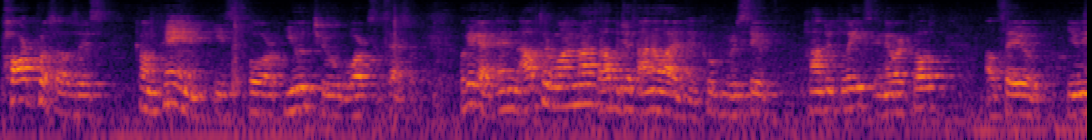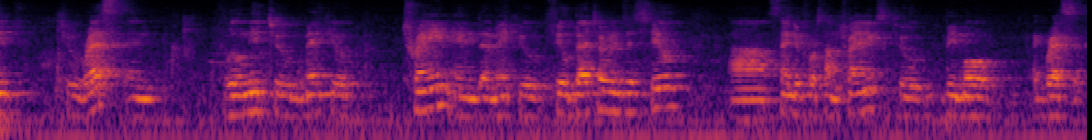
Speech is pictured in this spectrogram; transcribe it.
purpose of this campaign is for you to work successfully. Okay, guys, and after one month, I'll be just analyzing who received 100 leads in our close. I'll say you, you need to rest and we'll need to make you train and uh, make you feel better in this field. Uh, send you for some trainings to be more aggressive.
